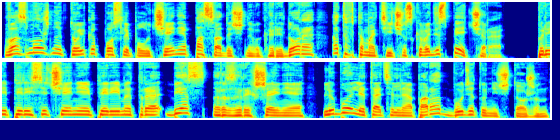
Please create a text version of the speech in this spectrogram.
возможны только после получения посадочного коридора от автоматического диспетчера. При пересечении периметра без разрешения любой летательный аппарат будет уничтожен.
